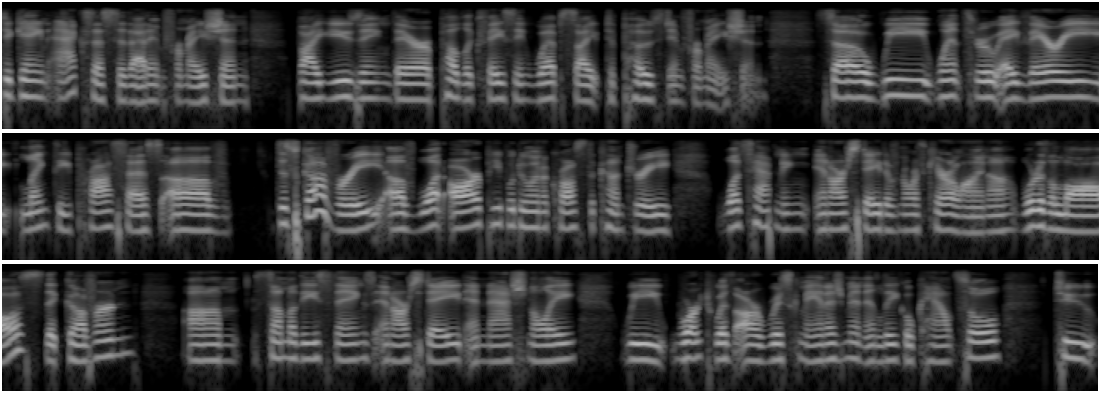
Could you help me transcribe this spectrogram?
to gain access to that information by using their public facing website to post information. So we went through a very lengthy process of discovery of what are people doing across the country, what's happening in our state of North Carolina, what are the laws that govern um, some of these things in our state and nationally. We worked with our risk management and legal counsel to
